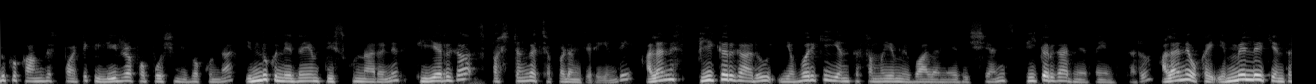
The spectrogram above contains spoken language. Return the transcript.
ఎందుకు కాంగ్రెస్ పార్టీకి లీడర్ ఆఫ్ అపోజిషన్ ఇవ్వకుండా ఎందుకు నిర్ణయం తీసుకున్నారనేది క్లియర్గా స్పష్టంగా చెప్పడం జరిగింది. అలానే స్పీకర్ గారు ఎవరికి ఎంత సమయం ఇవ్వాలనే విషయాన్ని స్పీకర్ గారు నిర్ణయిస్తారు. అలానే ఒక ఎమ్మెల్యేకి ఎంత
